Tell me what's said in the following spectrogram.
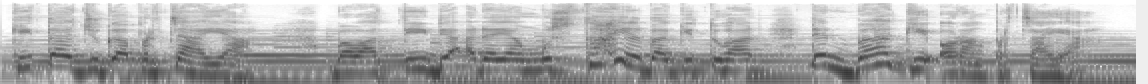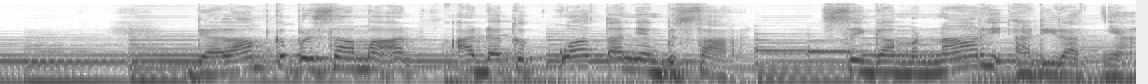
Kita juga percaya bahwa tidak ada yang mustahil bagi Tuhan dan bagi orang percaya. Dalam kebersamaan ada kekuatan yang besar sehingga menarik hadiratnya.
